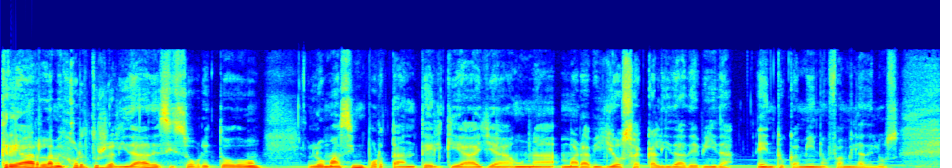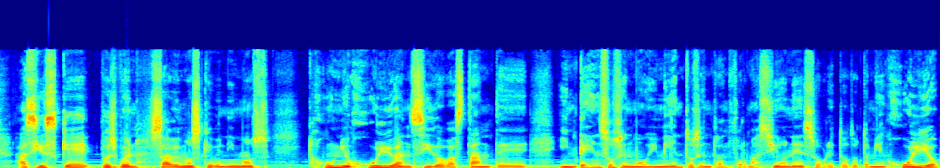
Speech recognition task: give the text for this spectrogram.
crear la mejor de tus realidades y sobre todo lo más importante, el que haya una maravillosa calidad de vida en tu camino, familia de luz. Así es que, pues bueno, sabemos que venimos, junio, julio han sido bastante intensos en movimientos, en transformaciones, sobre todo también julio,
